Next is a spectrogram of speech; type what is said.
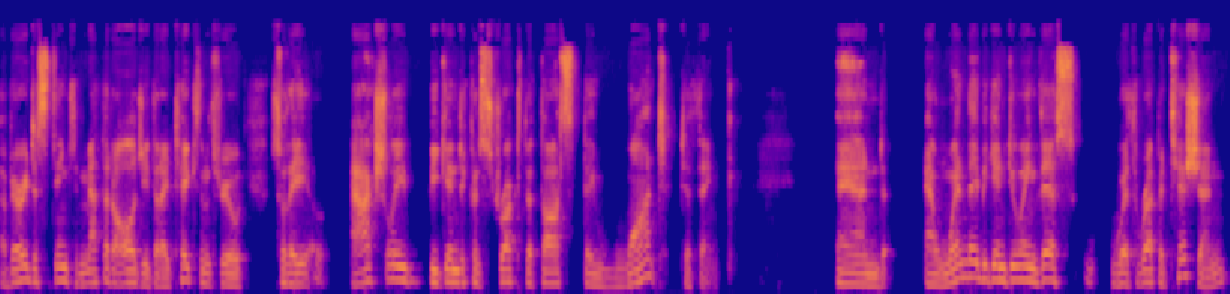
a very distinct methodology that i take them through so they actually begin to construct the thoughts they want to think. And and when they begin doing this with repetition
